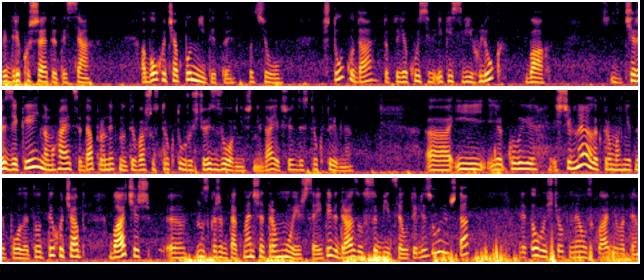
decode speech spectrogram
відрикошетитися, або хоча б помітити оцю штуку, да? тобто якусь, якийсь свій глюк, баг, через який намагається да, проникнути в вашу структуру щось зовнішнє, да, як щось деструктивне. Е, і коли щільне електромагнітне поле, то ти хоча б бачиш, ну скажімо так, менше травмуєшся, і ти відразу в собі це утилізуєш, так? для того, щоб не ускладнювати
